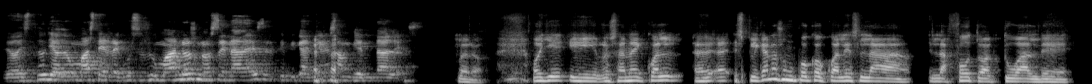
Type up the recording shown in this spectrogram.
pero he estudiado un máster de recursos humanos, no sé nada de certificaciones ambientales. Claro. Oye, y Rosana, ¿cuál, eh, eh, explícanos un poco cuál es la, foto actual de,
